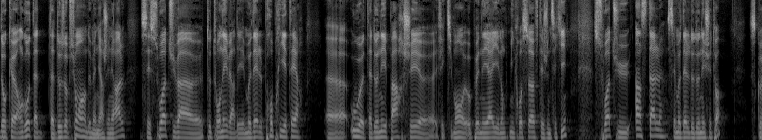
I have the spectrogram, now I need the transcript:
donc euh, en gros, tu as, deux options hein, de manière générale. C'est soit tu vas euh, te tourner vers des modèles propriétaires euh, où euh, ta donnée part chez euh, effectivement OpenAI et donc Microsoft et je ne sais qui. Soit tu installes ces modèles de données chez toi, ce que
